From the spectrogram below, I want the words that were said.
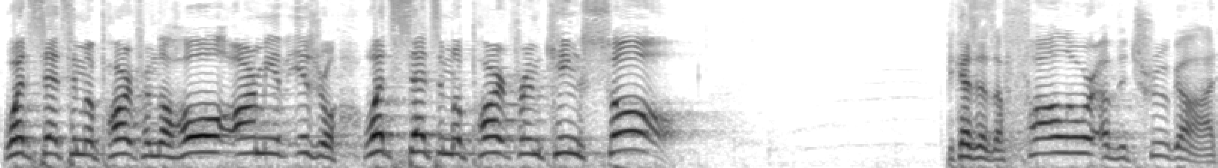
What sets him apart from the whole army of Israel? What sets him apart from King Saul? Because as a follower of the true God,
